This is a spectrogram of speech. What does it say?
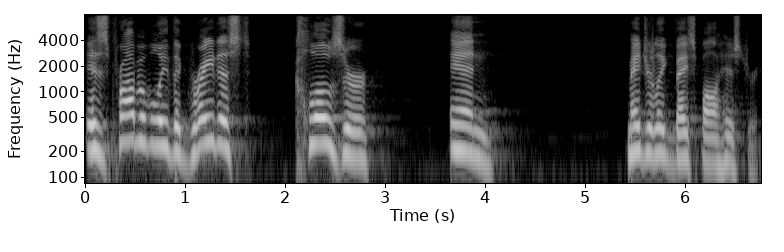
is probably the greatest closer in Major League Baseball history.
